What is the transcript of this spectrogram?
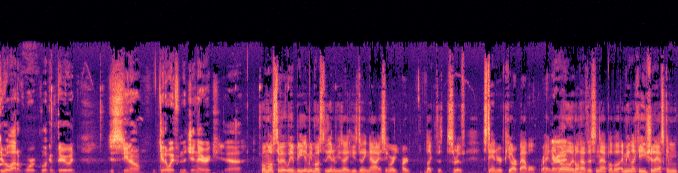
do a lot of work looking through and just you know get away from the generic. Uh, well, most of it would be, I mean, most of the interviews that he's doing now, I assume, are, are like the sort of standard PR babble, right? Like, right. oh, it'll have this and that, blah, blah. I mean, like, you should ask him,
